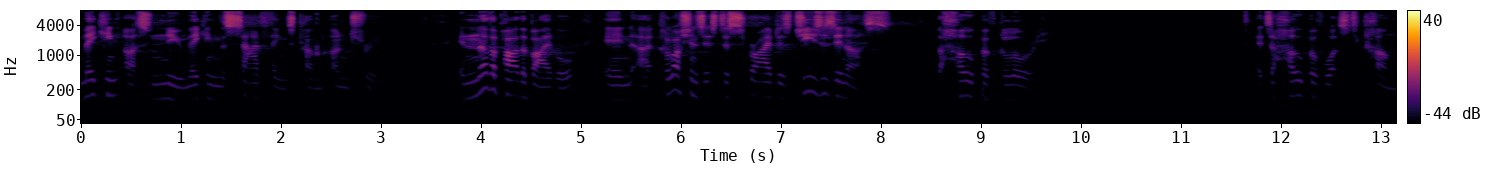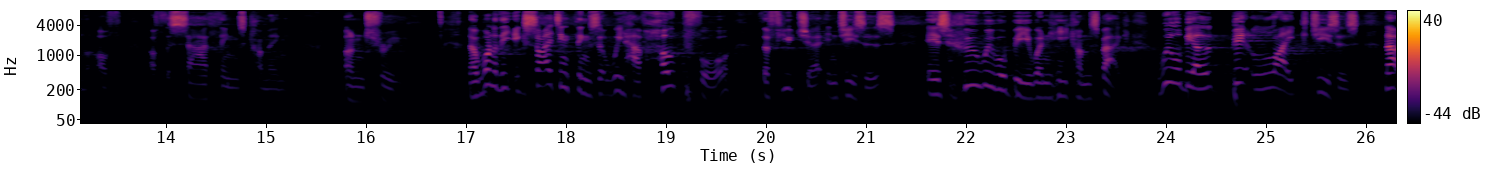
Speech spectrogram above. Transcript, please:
making us new, making the sad things come untrue. In another part of the Bible, in uh, Colossians, it's described as Jesus in us, the hope of glory. It's a hope of what's to come, of, of the sad things coming untrue. Now, one of the exciting things that we have hope for the future in Jesus is who we will be when he comes back. We will be a bit like Jesus. Now,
